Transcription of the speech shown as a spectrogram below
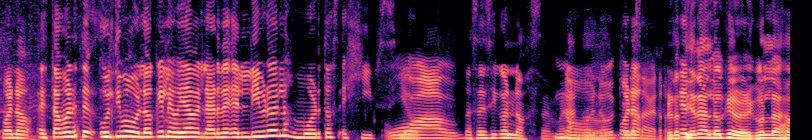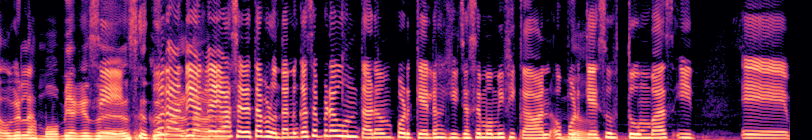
Bueno, estamos en este último bloque y les voy a hablar del libro de los muertos egipcios. Wow. No sé si conocen. ¿verdad? No, no, quiero Bueno, saber. Pero En- tiene algo que ver con, las con las momias que Sí, se, se justamente iba a hacer esta pregunta. ¿Nunca se preguntaron por qué los egipcios se momificaban o por No. qué sus tumbas y, eh,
